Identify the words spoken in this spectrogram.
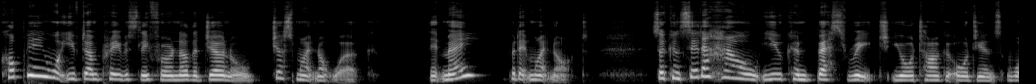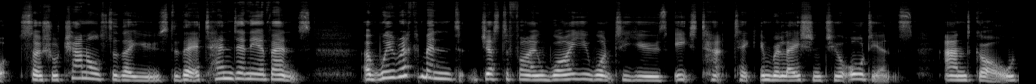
copying what you've done previously for another journal just might not work. It may, but it might not. So, consider how you can best reach your target audience. What social channels do they use? Do they attend any events? Uh, we recommend justifying why you want to use each tactic in relation to your audience and goal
